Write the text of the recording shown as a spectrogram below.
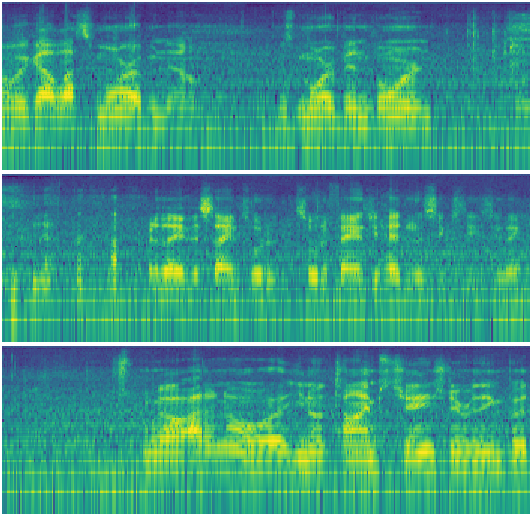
Well, we've got lots more of them now, because more have been born. Are they the same sort of sort of fans you had in the 60s, you think? Well, I don't know. Uh, you know, times changed and everything, but it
